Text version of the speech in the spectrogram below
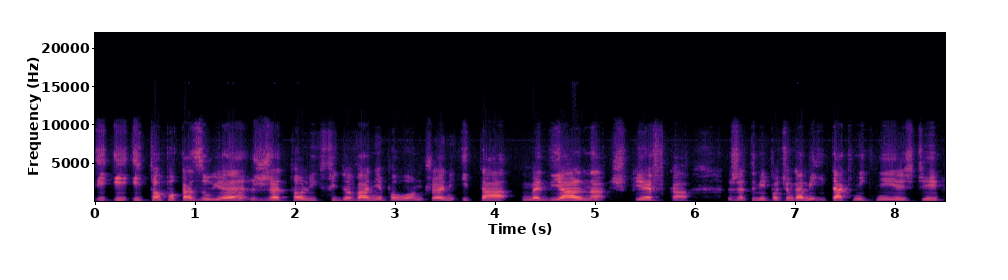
i, i, I to pokazuje, że to likwidowanie połączeń i ta medialna śpiewka, że tymi pociągami i tak nikt nie jeździ,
